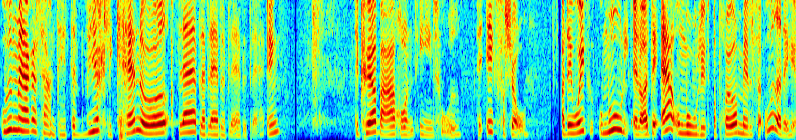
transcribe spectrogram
udmærker sig, om det er et, der virkelig kan noget, og bla bla bla bla bla bla, bla ikke? Det kører bare rundt i ens hoved. Det er ikke for sjov. Og det er jo ikke umuligt, eller det er umuligt at prøve at melde sig ud af det her.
